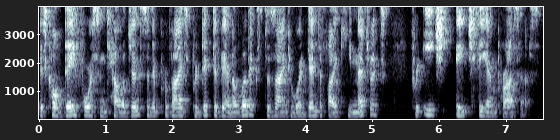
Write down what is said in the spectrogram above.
It's called Dayforce Intelligence, and it provides predictive analytics designed to identify key metrics for each HCM process.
